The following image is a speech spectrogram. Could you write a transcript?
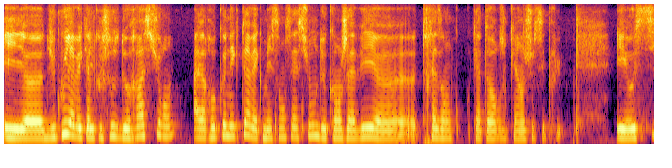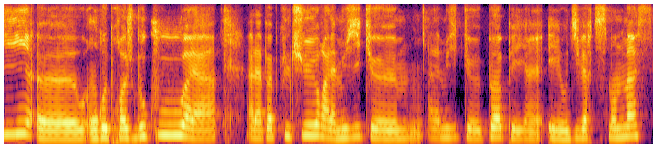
Et du coup, il y avait quelque chose de rassurant à reconnecter avec mes sensations de quand j'avais 13 ans, 14 ou 15, je sais plus. Et aussi, euh, on reproche beaucoup à la, à la pop culture, à la musique, euh, à la musique euh, pop et, et, au divertissement de masse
